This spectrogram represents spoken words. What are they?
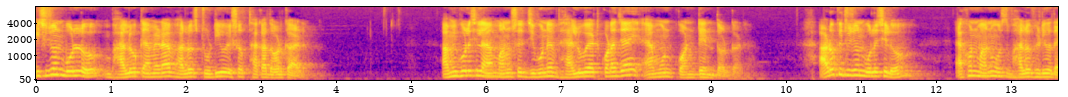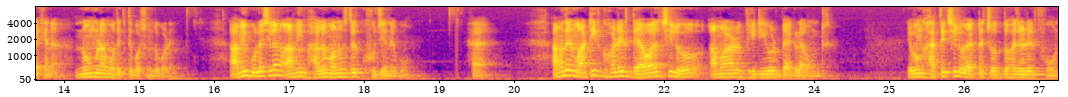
কিছুজন বলল, ভালো ক্যামেরা, ভালো স্টুডিও, এসব থাকা দরকার। আমি বলেছিলাম, মানুষের জীবনে ভ্যালু অ্যাড করা যায়, এমন কন্টেন্ট দরকার। আরও কিছুজন বলেছিল, এখন মানুষ ভালো ভিডিও দেখে না, নোংরামও দেখতে পছন্দ করে। আমি বলেছিলাম, আমি ভালো মানুষদের খুঁজে নেব। হ্যাঁ আমাদের মাটির ঘরের দেওয়াল ছিল আমার ভিডিওর ব্যাকগ্রাউন্ড এবং হাতে ছিল একটা চোদ্দ হাজারের ফোন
